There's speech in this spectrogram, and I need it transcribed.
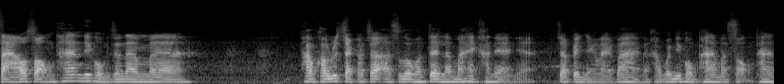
สาวสองท่านที่ผมจะนำมาทำความรู้จักกับเจ้า a r s e n a l Wanted แล้วมาให้คะแนนเนี่ยจะเป็นอย่างไรบ้างนะครับ วันนี้ผมพามาสองท่าน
